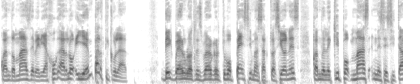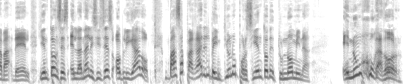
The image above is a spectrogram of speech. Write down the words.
cuando más debería jugarlo y en particular Big Ben Roethlisberger tuvo pésimas actuaciones cuando el equipo más necesitaba de él. Y entonces el análisis es obligado. Vas a pagar el 21% de tu nómina en un jugador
